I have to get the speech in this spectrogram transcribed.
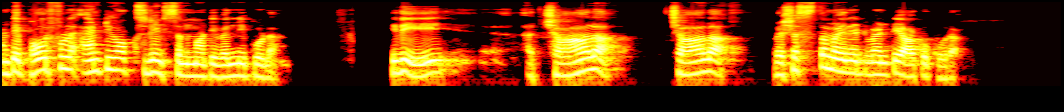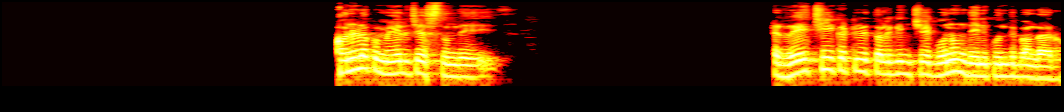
అంటే పవర్ఫుల్ యాంటీ ఆక్సిడెంట్స్ అనమాట ఇవన్నీ కూడా. ఇది చాలా చాలా ప్రశస్తమైనటువంటి ఆకుకూర. కనులకు మేలు చేస్తుంది. రేచీకటిని తొలగించే గుణం దీనికి ఉంది బంగారు?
